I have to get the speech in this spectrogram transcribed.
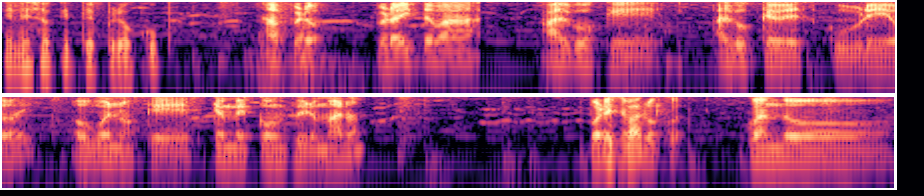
en eso que te preocupa. Ah, pero, pero ahí te va algo que, algo que descubrí hoy, o bueno, que, que me confirmaron. Por ejemplo, cuando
